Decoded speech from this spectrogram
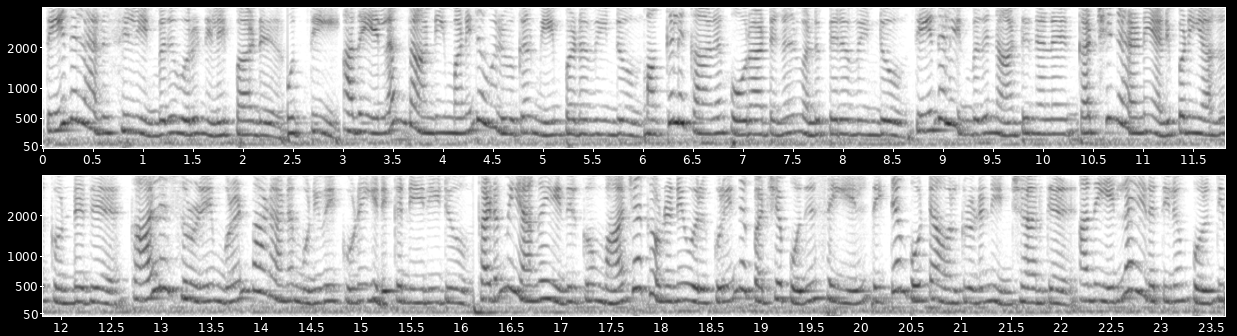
தேர்தல் அரசியல் என்பது ஒரு நிலைப்பாடு. புத்தி. அதையெல்லாம் தாண்டி மனித உறவுகள் மேம்பட வேண்டும். மக்களுக்கான போராட்டங்கள் வலுப்பெற வேண்டும். தேர்தல் என்பது நாட்டு நலன். கட்சி நலனை அடிப்படையாக கொண்டது. கால சூழலில் தேர்தலில் முரண்பாடான முடிவை கூட எடுக்க நேரிடும். கடுமையாக எதிர்க்கும் பாஜகவுடனே ஒரு குறைந்தபட்ச பொது செயல் திட்டம் போட்டு அவர்களுடன் நின்றார்கள். அதை எல்லா இடத்திலும் பொருத்தி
